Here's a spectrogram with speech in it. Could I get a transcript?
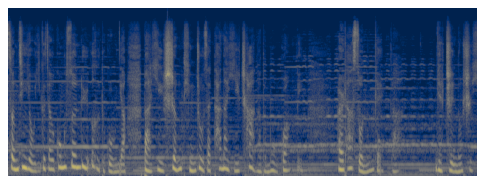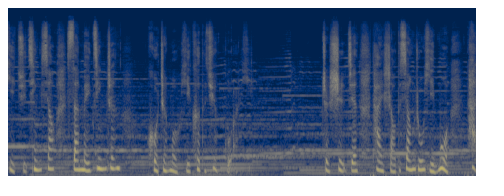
曾经有一个叫公孙绿萼的姑娘，把一生停驻在他那一刹那的目光里，而他所能给的。也只能是一曲清箫、三枚金针，或者某一刻的眷顾而已。这世间太少的相濡以沫，太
